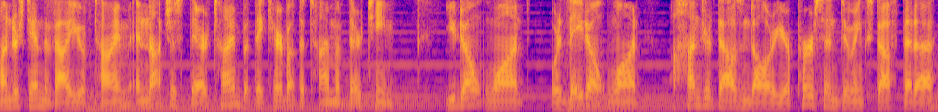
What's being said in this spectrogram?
understand the value of time and not just their time, but they care about the time of their team. You don't want, or they don't want, a $100,000 a year person doing stuff that a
